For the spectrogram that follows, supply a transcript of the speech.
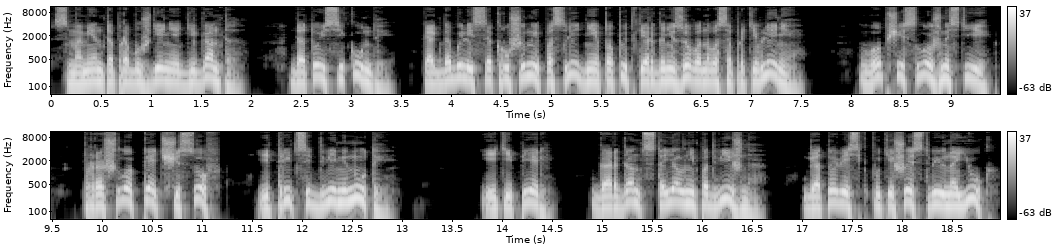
С момента пробуждения гиганта до той секунды, когда были сокрушены последние попытки организованного сопротивления, в общей сложности Прошло пять часов и тридцать две минуты. И теперь Гаргант стоял неподвижно, готовясь к путешествию на юг.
